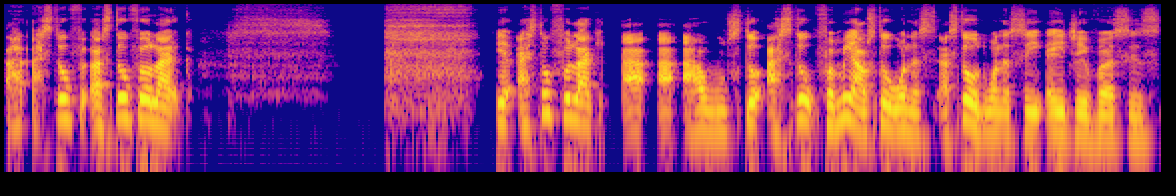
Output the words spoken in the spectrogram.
I, still I still feel like yeah, I still feel like I, I, I will still I still for me I still want to I still want to see AJ versus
